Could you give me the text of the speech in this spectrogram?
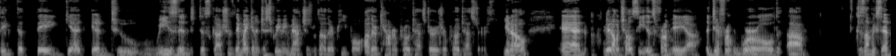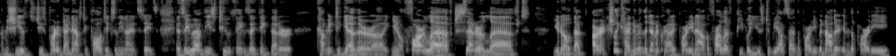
think that they get into reasoned discussions. They might get into screaming matches with other people, other counter protesters or protesters, you know? And, you know, Chelsea is from a, uh, a different world. Um, to some extent, I mean, she is she's part of dynastic politics in the United States, and so you have these two things I think that are coming together, uh, you know, far left, center left, you know, that are actually kind of in the Democratic Party now. The far left people used to be outside the party, but now they're in the party,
